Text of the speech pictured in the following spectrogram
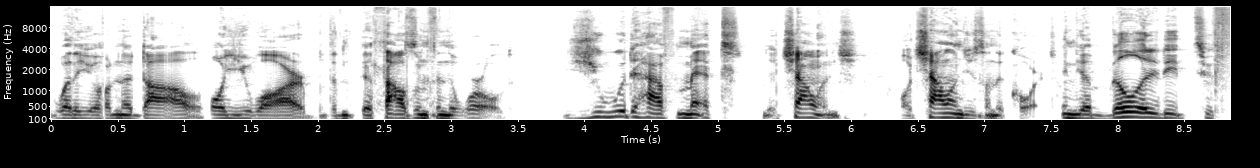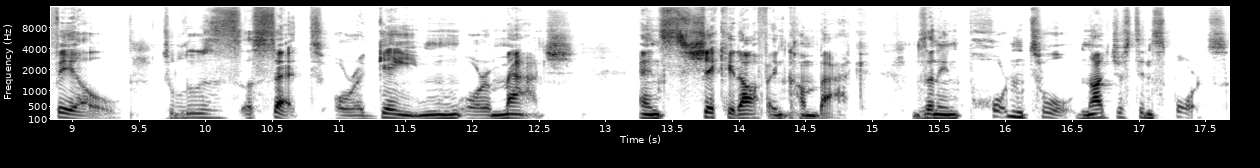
whether you're Nadal or you are the, the thousandth in the world, you would have met the challenge or challenges on the court and the ability to fail, to lose a set or a game or a match and shake it off and come back is an important tool, not just in sports,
